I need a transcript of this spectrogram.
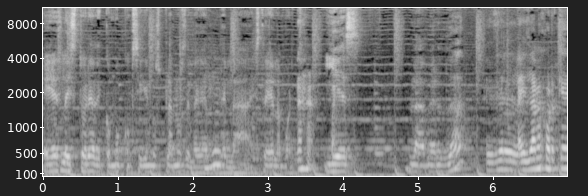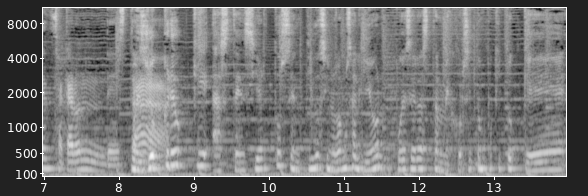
Es la historia de cómo consiguen los planos de la, de la Estrella de la Muerte. Y es la verdad. Es, la mejor que sacaron de esta. Pues yo creo que hasta en cierto sentido, si nos vamos al guion, puede ser hasta mejorcito un poquito que.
